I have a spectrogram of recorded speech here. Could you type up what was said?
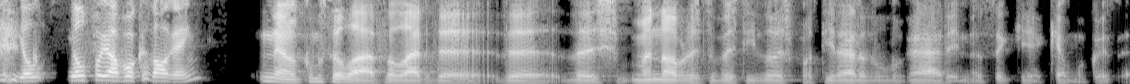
ele, ele foi à boca de alguém? Não, começou lá a falar de, de- das manobras de bastidores para tirar do lugar e não sei o quê, que é uma coisa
